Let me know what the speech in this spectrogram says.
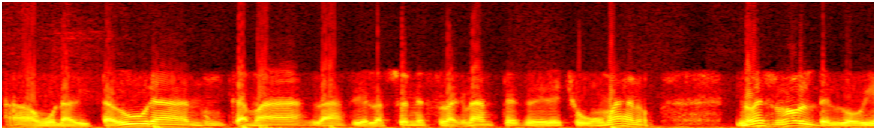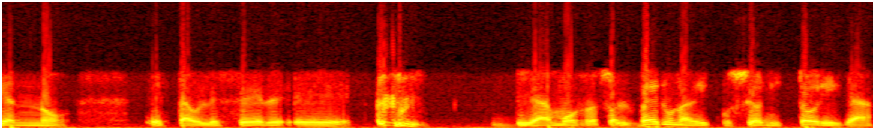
a una dictadura, nunca más las violaciones flagrantes de derechos humanos. No es rol del gobierno establecer, eh, digamos, resolver una discusión histórica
